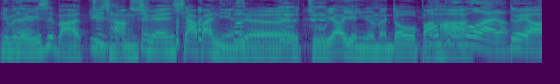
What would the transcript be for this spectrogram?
你们等于是把剧场圈下半年的 主要演员们都把都拖他过来了。对啊，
